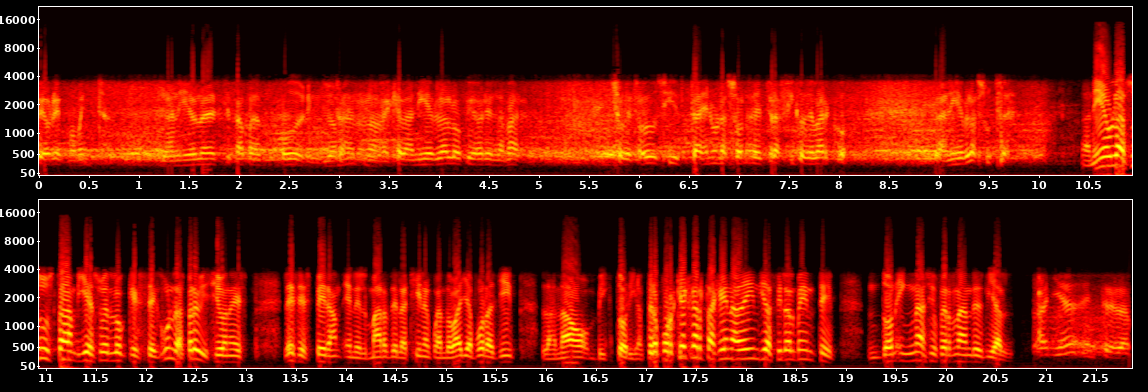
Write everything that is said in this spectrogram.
peores momentos. La niebla es que tapa todo el Claro, no, es que la niebla lo peor es la mar. Sobre todo si estás en una zona de tráfico de barcos, la niebla asusta. La niebla asusta y eso es lo que según las previsiones les esperan en el mar de la China cuando vaya por allí la nao Victoria. Pero ¿por qué Cartagena de Indias finalmente, don Ignacio Fernández Vial? España, entre la,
